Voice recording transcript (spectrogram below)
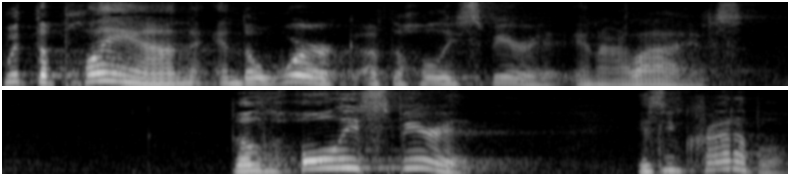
with the plan and the work of the Holy Spirit in our lives. The Holy Spirit is incredible.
